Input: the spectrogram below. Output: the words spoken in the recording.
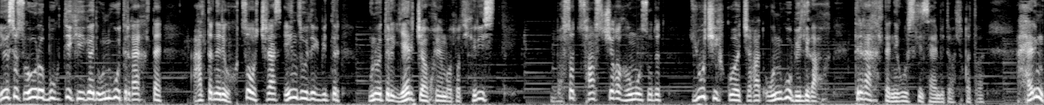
Есүс өөрөө бүгдийг хийгээд үнгүү тэр гайхалтай алдар нэрийг өгсөн учраас энэ зүйлийг бид нар өнөөдөр ярьж явах юм бол Христ бусад сонсож байгаа хүмүүсүүдэд юу ч хийхгүй байжгаад үнгүү бэлэг авах тэр гайхалтай нэгүслийн сайн мэдээ болох гэдэг. Харин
